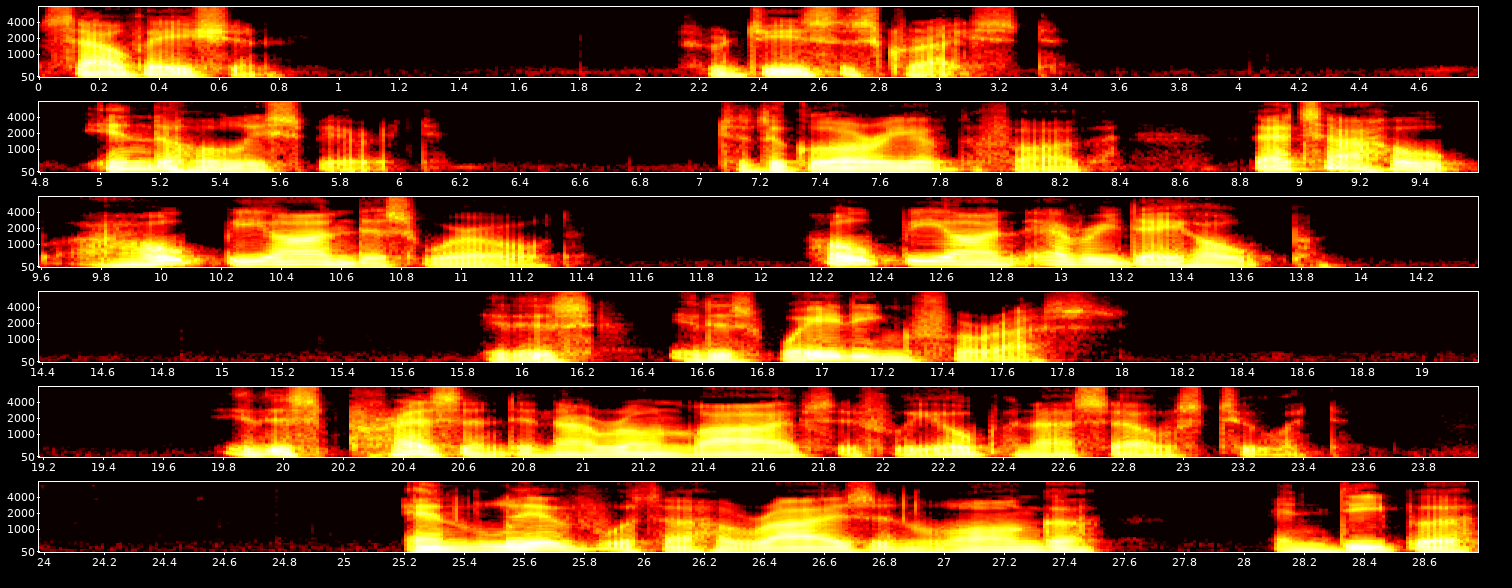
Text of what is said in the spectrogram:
salvation through Jesus Christ, in the Holy Spirit, to the glory of the Father. That's our hope, a hope beyond this world, hope beyond everyday hope. It is, it is waiting for us. It is present in our own lives if we open ourselves to it and live with a horizon longer and deeper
